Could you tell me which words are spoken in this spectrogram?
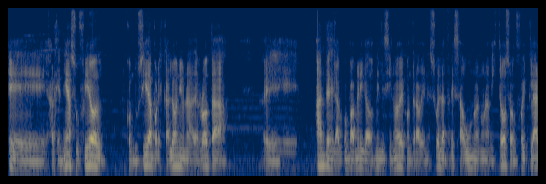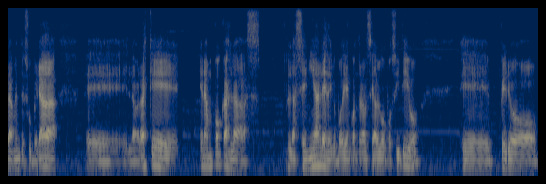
eh, Argentina sufrió, conducida por Scaloni, una derrota antes de la Copa América 2019 contra Venezuela 3 a 1 en un amistoso, fue claramente superada. Eh, la verdad es que eran pocas las, las señales de que podía encontrarse algo positivo, eh, pero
